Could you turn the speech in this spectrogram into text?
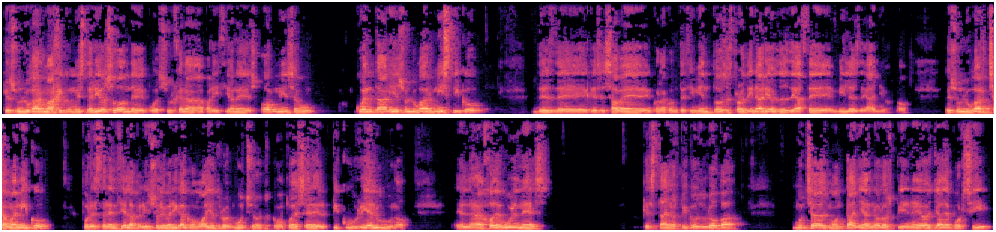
que es un lugar mágico y misterioso donde pues surgen apariciones ovnis según cuentan y es un lugar místico desde que se sabe con acontecimientos extraordinarios desde hace miles de años, ¿no? Es un lugar chamánico por excelencia en la península ibérica como hay otros muchos, como puede ser el Pico Rielbu, ¿no? El Naranjo de Bulnes, que está en los picos de Europa, muchas montañas, ¿no? Los Pirineos ya de por sí,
